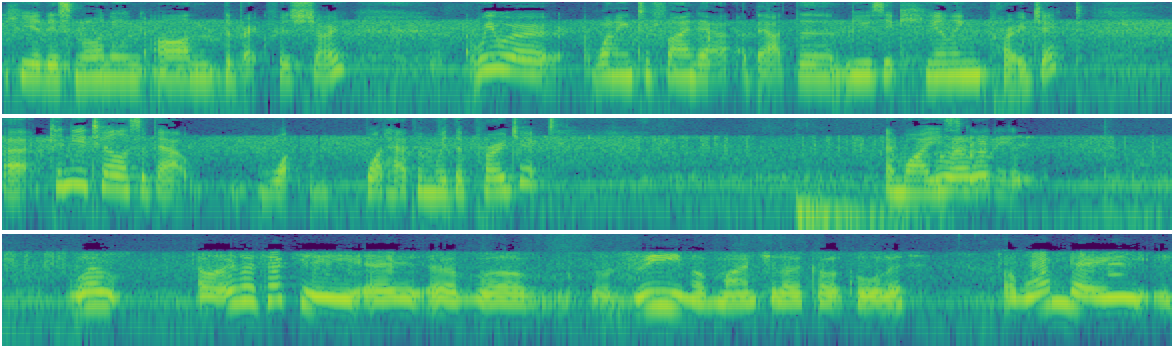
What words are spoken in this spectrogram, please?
here this morning on the Breakfast Show. We were wanting to find out about the Music Healing Project. Uh, can you tell us about what what happened with the project and why you Well, started it? Well, oh, it was actually a, a, a dream of mine, shall I call it, of one day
